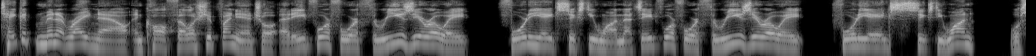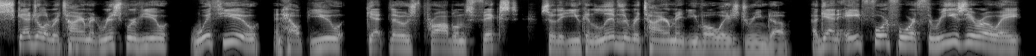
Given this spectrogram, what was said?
take a minute right now and call Fellowship Financial at 844 308 4861. That's 844 308 4861. We'll schedule a retirement risk review with you and help you get those problems fixed so that you can live the retirement you've always dreamed of. Again, 844 308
